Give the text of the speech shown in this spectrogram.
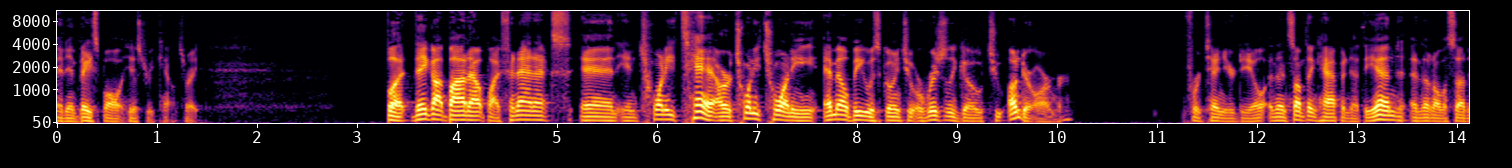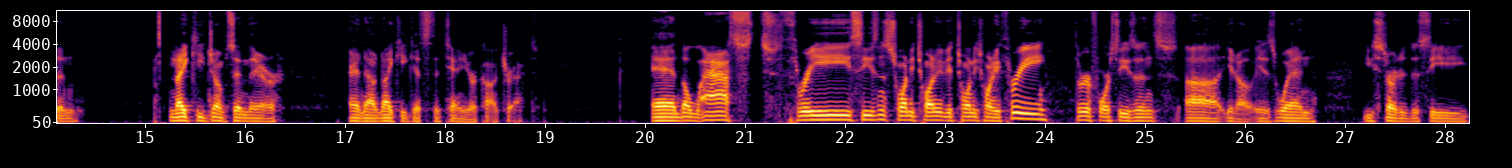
And in baseball, history counts, right? But they got bought out by Fanatics. And in 2010 or 2020, MLB was going to originally go to Under Armour for a 10 year deal. And then something happened at the end. And then all of a sudden, Nike jumps in there, and now Nike gets the 10 year contract. And the last three seasons, 2020 to 2023, three or four seasons, uh, you know, is when you started to see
